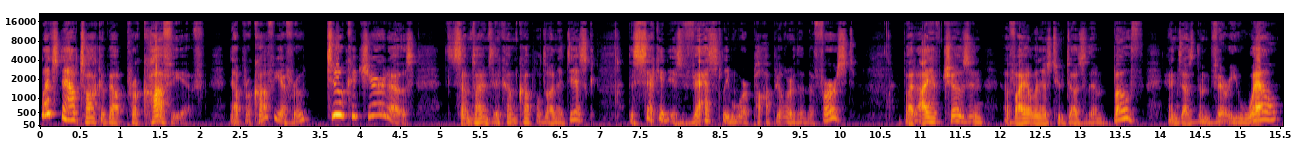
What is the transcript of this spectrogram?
Let's now talk about Prokofiev. Now, Prokofiev wrote two concertos. Sometimes they come coupled on a disc. The second is vastly more popular than the first but I have chosen a violinist who does them both and does them very well.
